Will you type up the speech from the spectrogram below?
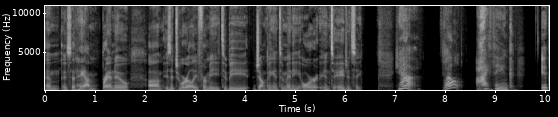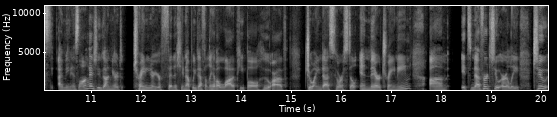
and they said, "Hey, I'm brand new. Um, is it too early for me to be jumping into mini or into agency?" Yeah. Well, I think it's, I mean, as long as you've done your training or you're finishing up, we definitely have a lot of people who have joined us who are still in their training. Um, it's never too early to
